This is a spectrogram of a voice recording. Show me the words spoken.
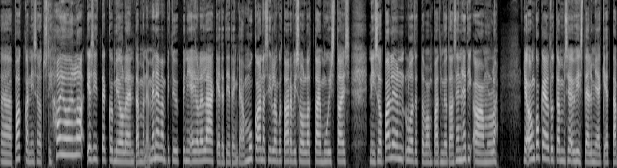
ää, pakka niin sanotusti hajoilla. Ja sitten kun minä olen tämmöinen menevämpi tyyppi, niin ei ole lääkkeitä tietenkään mukana silloin, kun tarvisi olla tai muistaisi. Niin se on paljon luotettavampaa, että minä otan sen heti aamulla – Ja on kokeiltu tämmöisiä yhdistelmiäkin, että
